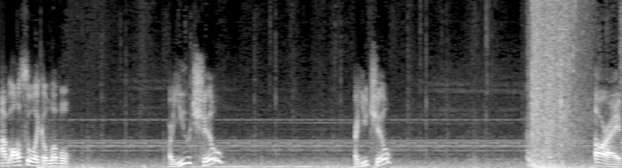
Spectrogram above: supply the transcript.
I'm also like a level... Are you chill? Are you chill? Alright.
